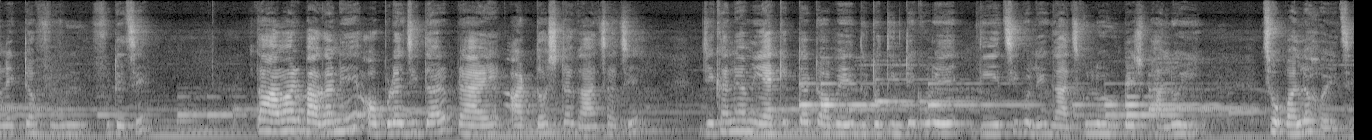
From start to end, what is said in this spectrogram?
অনেকটা ফুল ফুটেছে। তা আমার বাগানে অপরাজিতার প্রায় আট দশটা গাছ আছে, যেখানে আমি এক একটা টবে দুটো তিনটে করে দিয়েছি বলে গাছগুলো বেশ ভালোই ছোপালো হয়েছে।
